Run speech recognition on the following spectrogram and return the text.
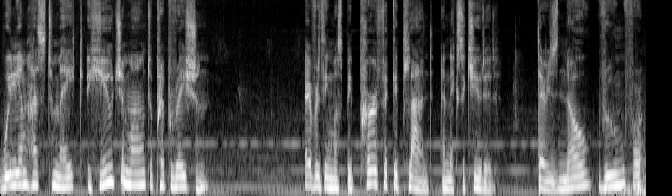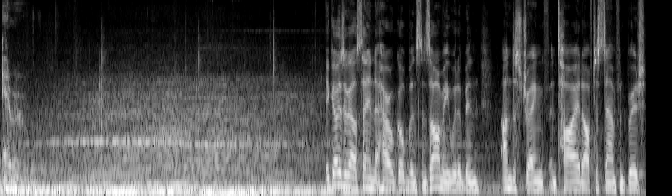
William has to make a huge amount of preparation. Everything must be perfectly planned and executed. There is no room for error. It goes without saying that Harold Godwinson's army would have been under strength and tired after Stamford Bridge,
